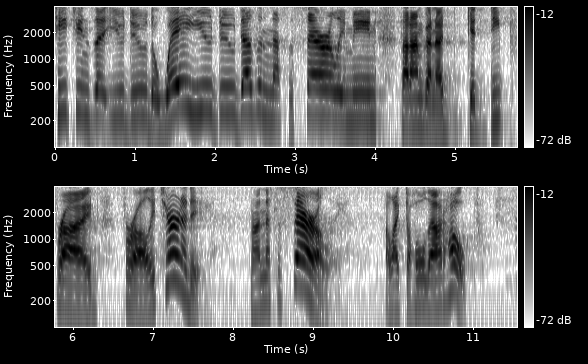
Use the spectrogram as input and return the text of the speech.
teachings that you do, the way you do doesn't necessarily mean that I'm going to get deep fried for all eternity. Not necessarily. I like to hold out hope.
